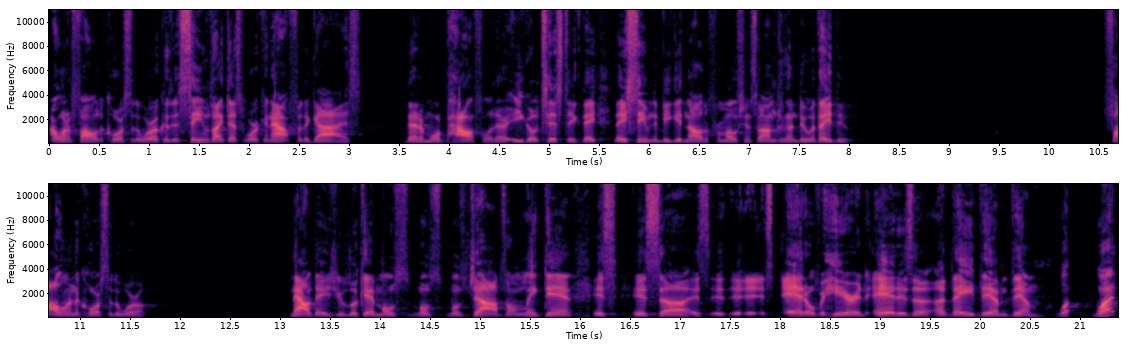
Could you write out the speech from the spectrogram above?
I want to follow the course of the world because it seems like that's working out for the guys that are more powerful, they're egotistic. They, they seem to be getting all the promotion, so I'm just going to do what they do following the course of the world. Nowadays, you look at most, most, most jobs on LinkedIn, it's, it's, uh, it's, it, it's Ed over here, and Ed is a, a they, them, them. What? What?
